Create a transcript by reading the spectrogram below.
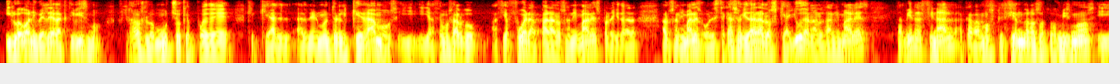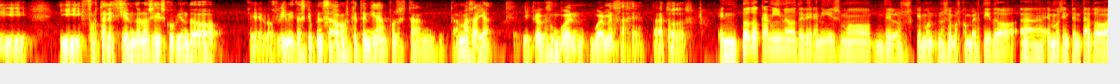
Y luego a nivel del activismo, fijaos lo mucho que puede, que, al, en el momento en el que damos y, hacemos algo hacia afuera para los animales, para ayudar a los animales, o en este caso ayudar a los que ayudan a los animales, también al final acabamos creciendo nosotros mismos y, y fortaleciéndonos y descubriendo que los límites que pensábamos que tenían pues están, están más allá. Y creo que es un buen, buen mensaje para todos. En todo camino de veganismo de los que nos hemos convertido, eh, hemos intentado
